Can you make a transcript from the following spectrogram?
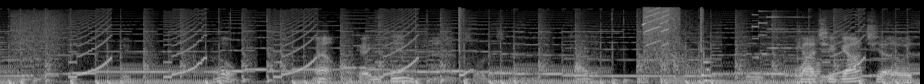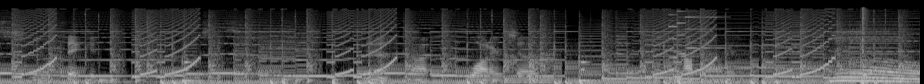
Oh. Wow. Okay, you can Gotcha, gotcha. So it's thick and it's Yeah. not water, so hop around it. Oh.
